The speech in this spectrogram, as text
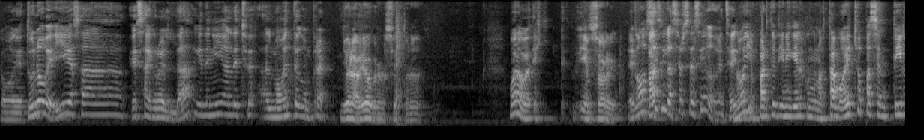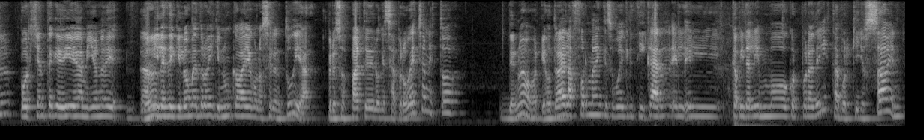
Como que tú no veías esa, esa crueldad que tenía al, hecho, al momento de comprar. Yo la veo, pero no siento nada. Bueno, es, en, Sorry. Es No, fácil hacerse ciego, ¿cachai? no, y en parte tiene que ver con que no estamos hechos para sentir por gente que vive a millones de, a No. miles de kilómetros y que nunca vaya a conocer en tu vida. Pero eso es parte de lo que se aprovechan estos. De nuevo, es otra de las formas en que se puede criticar el, el capitalismo corporativista, porque ellos saben,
